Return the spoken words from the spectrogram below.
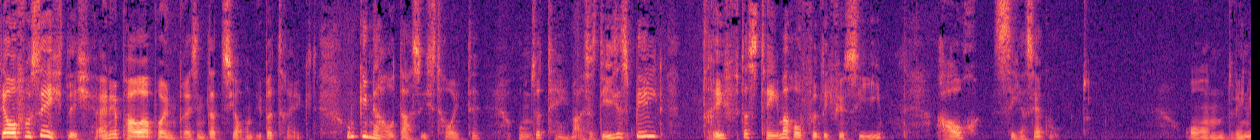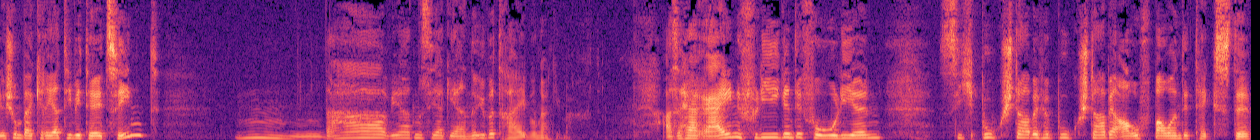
der offensichtlich eine PowerPoint-Präsentation überträgt. Und genau das ist heute unser Thema. Also dieses Bild trifft das Thema hoffentlich für Sie auch sehr, sehr gut. Und wenn wir schon bei Kreativität sind, hm, da werden sehr gerne Übertreibungen gemacht. Also hereinfliegende Folien, sich Buchstabe für Buchstabe aufbauende Texte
